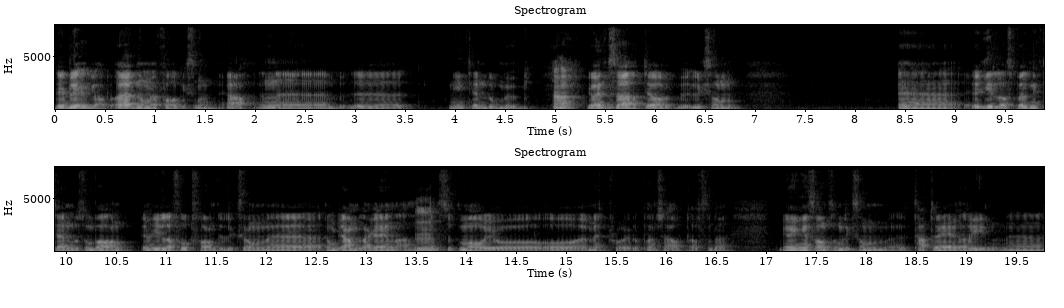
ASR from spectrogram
det blir jag glad. Och även om jag får liksom en, ja, en eh, eh, Nintendo-mugg. Ja. Jag är inte så här att jag liksom... Eh, jag gillar att spela Nintendo som barn. Jag gillar fortfarande liksom eh, de gamla grejerna. Super Mario och, och Metroid och Punch-Out och allt sånt där. Men jag är ingen sån som liksom tatuerar in eh,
